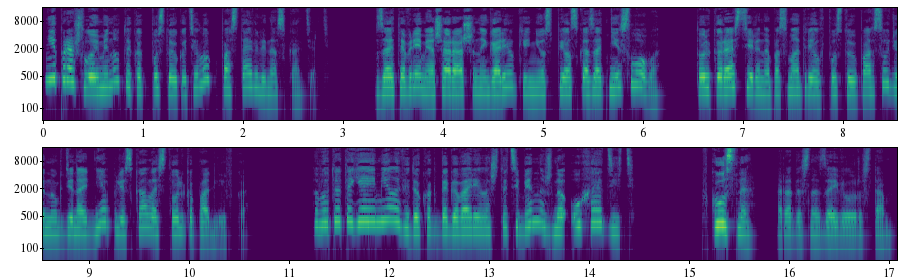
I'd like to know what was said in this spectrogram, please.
Не прошло и минуты, как пустой котелок поставили на скатерть. За это время ошарашенный горелки не успел сказать ни слова, только растерянно посмотрел в пустую посудину, где на дне плескалась только подливка. «Вот это я имела в виду, когда говорила, что тебе нужно уходить». «Вкусно!» — радостно заявил Рустам.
